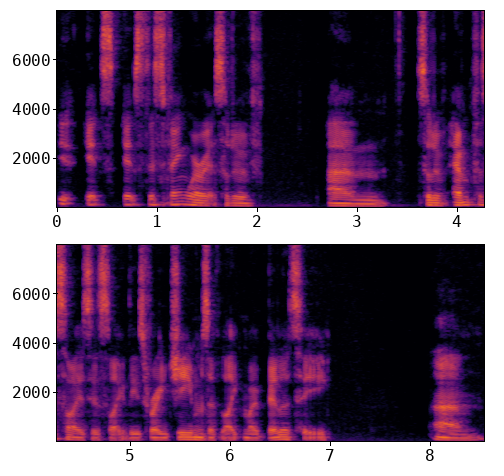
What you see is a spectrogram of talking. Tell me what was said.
it, it's it's this thing where it sort of um, sort of emphasizes like these regimes of like mobility um,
